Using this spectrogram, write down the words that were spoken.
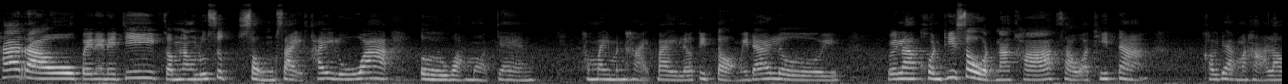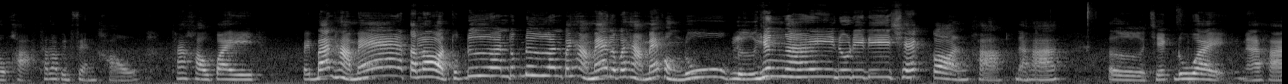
ถ้าเราเป็น energy กำลังรู้สึกสงสัยใครรู้ว่า เออว่ะหมอแจนทำไมมันหายไปแล้วติดต่อไม่ได้เลย เวลาคนที่โสดนะคะเสาร์อาทิตย์น่ะเขาอยากมาหาเราค่ะ ถ้าเราเป็นแฟนเขา ถ้าเขาไปไปบ้านหาแม่ตลอดทุกเดือน ทุกเดือนไปหาแม่หรือไปหาแม่ของลูก หรือยังไงดูดีๆ เช็คก่อนค่ะนะคะ เออเช็คด้วยนะคะ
